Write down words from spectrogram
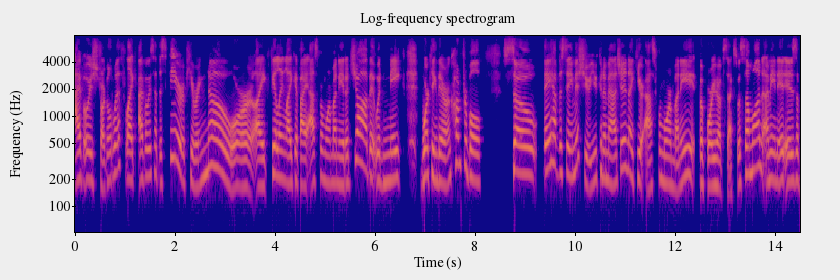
I've always struggled with. Like, I've always had this fear of hearing no, or like feeling like if I asked for more money at a job, it would make working there uncomfortable. So they have the same issue. You can imagine, like, you ask for more money before you have sex with someone. I mean, it is a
